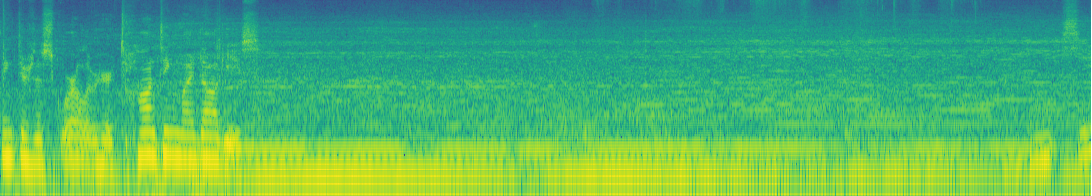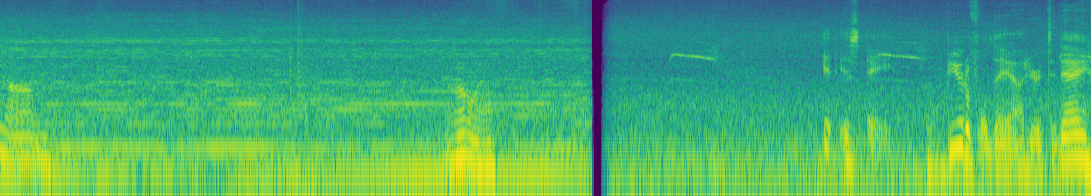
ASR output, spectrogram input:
think there's a squirrel over here taunting my doggies. I don't see. Oh well. It is a beautiful day out here today.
